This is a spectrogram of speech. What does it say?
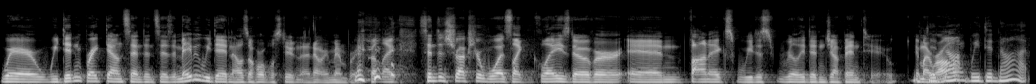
where we didn't break down sentences and maybe we did and i was a horrible student i don't remember it but like sentence structure was like glazed over and phonics we just really didn't jump into am i wrong not- we did not.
